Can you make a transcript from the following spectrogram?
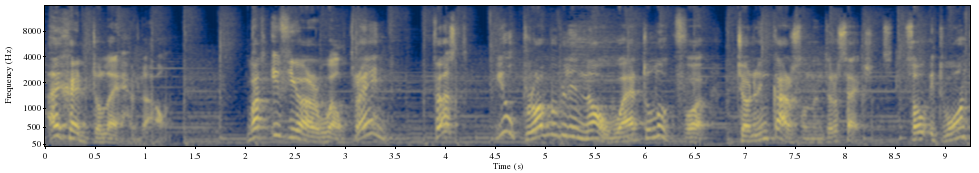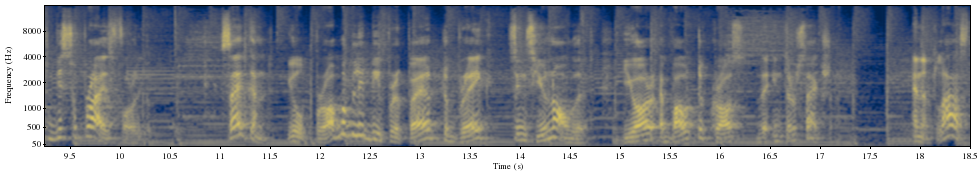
I had to lay her down. But if you are well trained, first, you'll probably know where to look for turning cars on intersections, so it won't be surprise for you. Second, you'll probably be prepared to brake since you know that you are about to cross the intersection. And at last,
